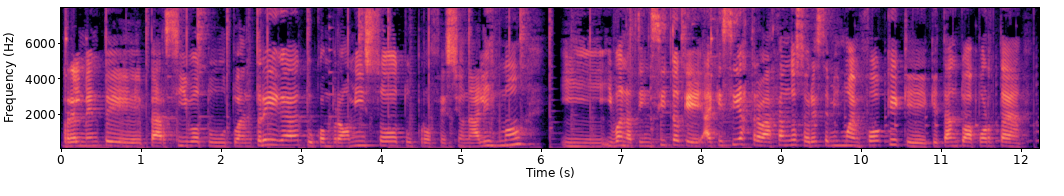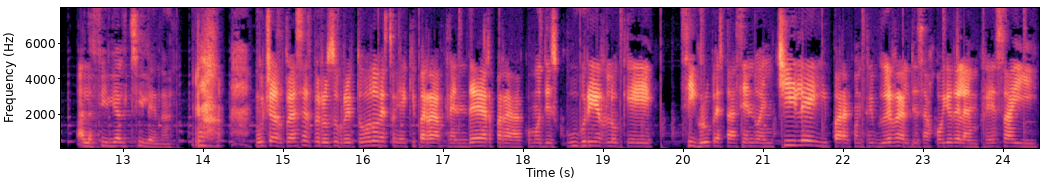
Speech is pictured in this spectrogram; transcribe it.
realmente percibo tu, tu entrega, tu compromiso, tu profesionalismo y, bueno, te incito que, a que sigas trabajando sobre ese mismo enfoque que, que tanto aporta a la filial chilena. Muchas gracias, pero sobre todo estoy aquí para aprender, para como descubrir lo que C Group está haciendo en Chile y para contribuir al desarrollo de la empresa y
